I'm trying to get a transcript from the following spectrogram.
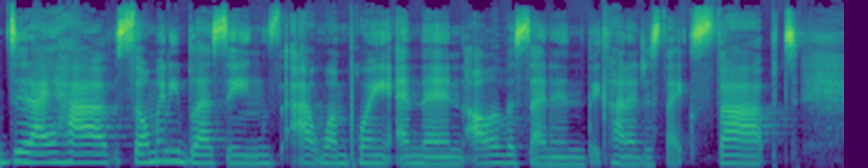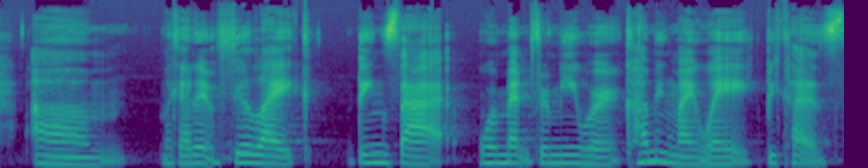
did I have so many blessings at one point and then all of a sudden they kind of just like stopped. Um like I didn't feel like things that were meant for me were coming my way because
